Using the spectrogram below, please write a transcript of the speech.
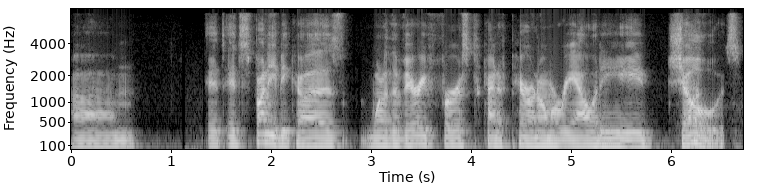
Um, it, it's funny because one of the very first kind of paranormal reality shows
